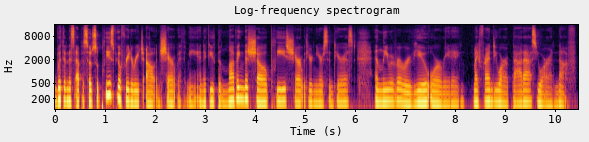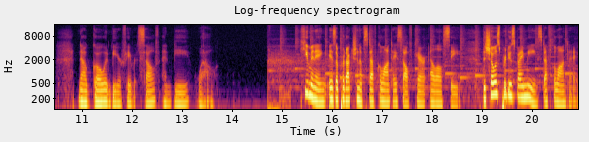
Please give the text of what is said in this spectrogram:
within this episode. So please feel free to reach out and share it with me. And if you've been loving this show, please share it with your nearest and dearest and leave a review or a rating. My friend, you are a badass. You are enough. Now go and be your favorite self and be well. Humaning is a production of Steph Galante Self Care LLC. The show is produced by me, Steph Galante.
